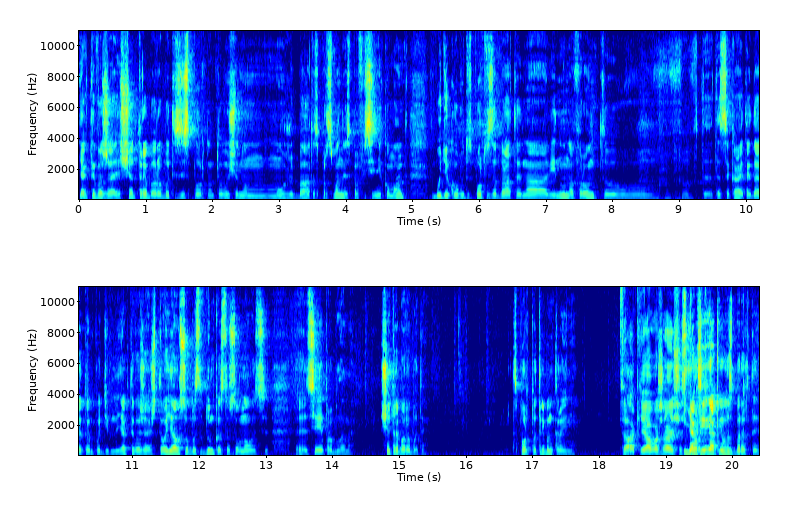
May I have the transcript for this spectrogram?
Як ти вважаєш, що треба робити зі спортом? Тому що ну, можуть багато спортсменів з професійних команд будь-якого виду спорту забрати на війну, на фронт, в, ТСК і так далі, тому подібне. Як ти вважаєш, твоя особиста думка стосовно цієї проблеми? Що треба робити? Спорт потрібен країні? Так, я вважаю, що І як, спорт, як його зберегти?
